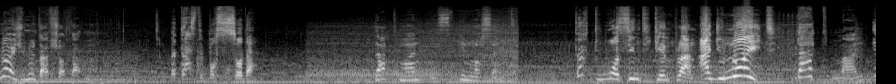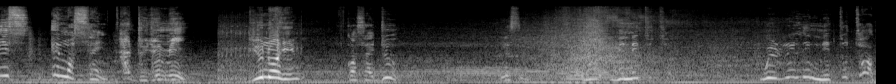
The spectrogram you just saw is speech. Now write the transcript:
know you shouldn't have shot that man. But that's the boss's order. That man is innocent. That wasn't the game plan, and you know it. That man is innocent. How do you mean? Do you know him? Of course I do. Listen, we, we need to talk. We really need to talk.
